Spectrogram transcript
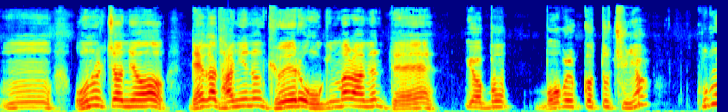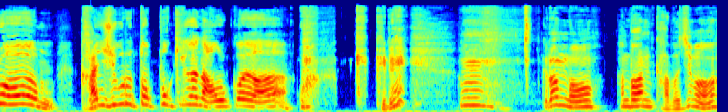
음, 오늘 저녁 내가 다니는 교회로 오기만 하면 돼. 야, 뭐 먹을 것도 주냐? 그럼 간식으로 떡볶이가 나올 거야. 그, 그래? 음, 그럼 뭐 한번 가보지 뭐.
